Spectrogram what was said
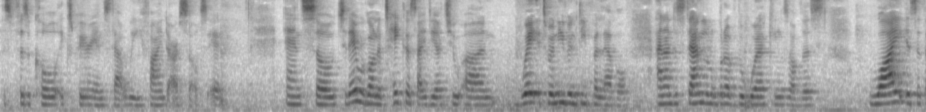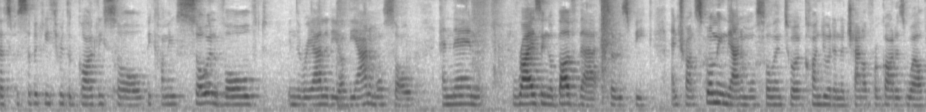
this physical experience that we find ourselves in. And so today we're going to take this idea to an way to an even deeper level and understand a little bit of the workings of this. Why is it that specifically through the godly soul becoming so involved in the reality of the animal soul and then rising above that so to speak and transforming the animal soul into a conduit and a channel for god as well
